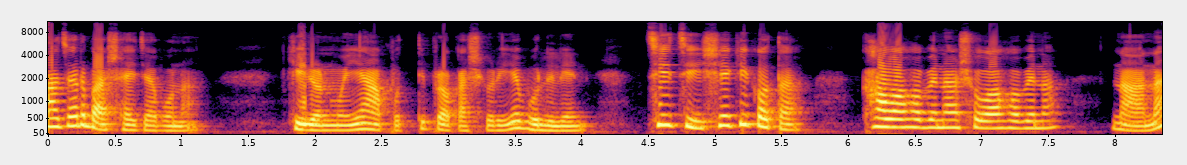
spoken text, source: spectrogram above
আজ আর বাসায় যাব না। কিরণময়ী আপত্তি প্রকাশ করিয়া বলিলেন, ছি ছি, সে কি কথা? খাওয়া হবে না, শোয়া হবে না। না না,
